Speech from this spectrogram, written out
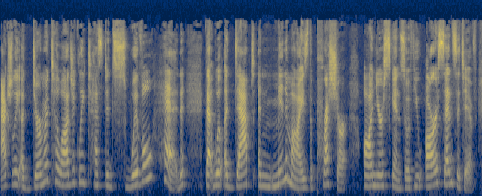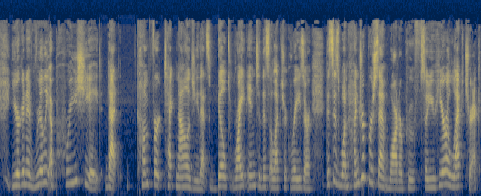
actually a dermatologically tested swivel head that will adapt and minimize the pressure on your skin. So if you are sensitive, you're going to really appreciate that comfort technology that's built right into this electric razor. This is 100% waterproof. So you hear electric,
